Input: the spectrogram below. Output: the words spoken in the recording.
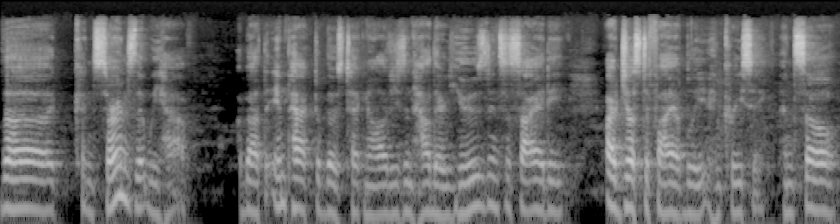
the concerns that we have about the impact of those technologies and how they're used in society are justifiably increasing. And so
